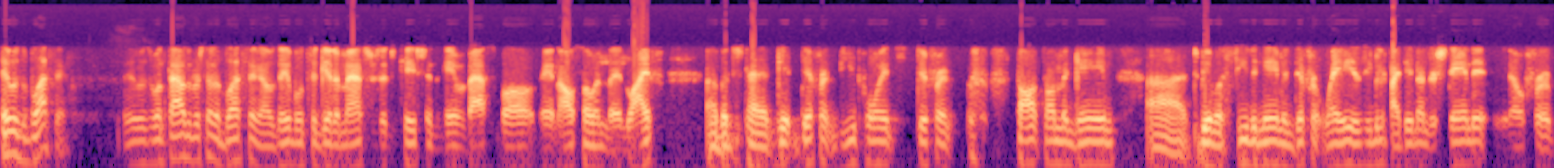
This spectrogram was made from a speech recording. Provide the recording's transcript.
It was a blessing. It was 1,000% a blessing. I was able to get a master's education in the game of basketball and also in, in life, uh, but just to get different viewpoints, different thoughts on the game, uh, to be able to see the game in different ways, even if I didn't understand it. You know, for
